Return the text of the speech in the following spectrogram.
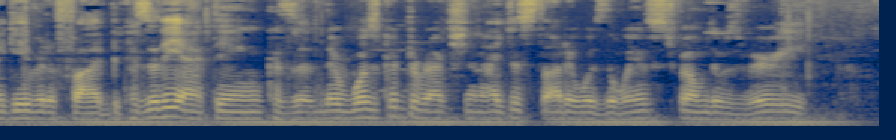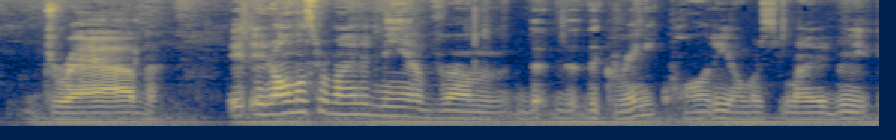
I gave it a five because of the acting, because uh, there was good direction. I just thought it was the way it was filmed. It was very drab. It, it almost reminded me of um, the, the the grainy quality. Almost reminded me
